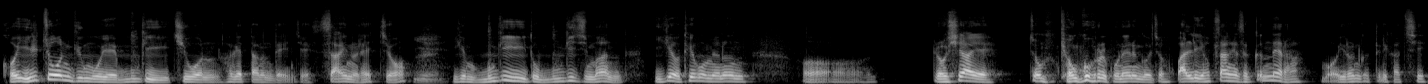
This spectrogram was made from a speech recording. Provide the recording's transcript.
거의 1조 원 규모의 무기 지원하겠다는데 이제 사인을 했죠. 예. 이게 무기도 무기지만 이게 어떻게 보면은 어 러시아에 좀 경고를 보내는 거죠. 빨리 협상해서 끝내라. 뭐 이런 것들이 같이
